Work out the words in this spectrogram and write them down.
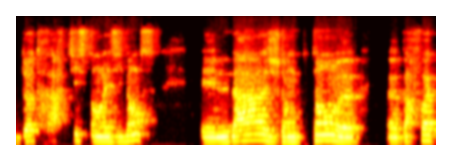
d'autres artistes en résidence. Et là, j'entends euh, euh parfois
